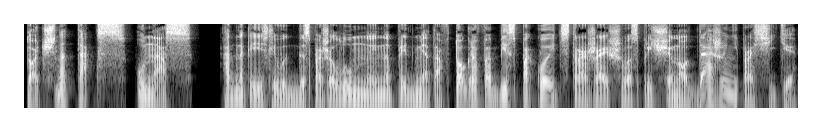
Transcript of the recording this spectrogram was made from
«Точно такс, у нас. Однако если вы к госпоже Лунной на предмет автографа, беспокоить строжайше воспрещено, даже не просите».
